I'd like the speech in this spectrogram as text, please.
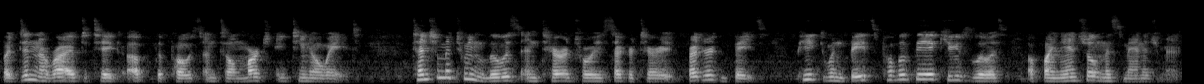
but didn't arrive to take up the post until March 1808. Tension between Lewis and Territory Secretary Frederick Bates peaked when Bates publicly accused Lewis of financial mismanagement.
